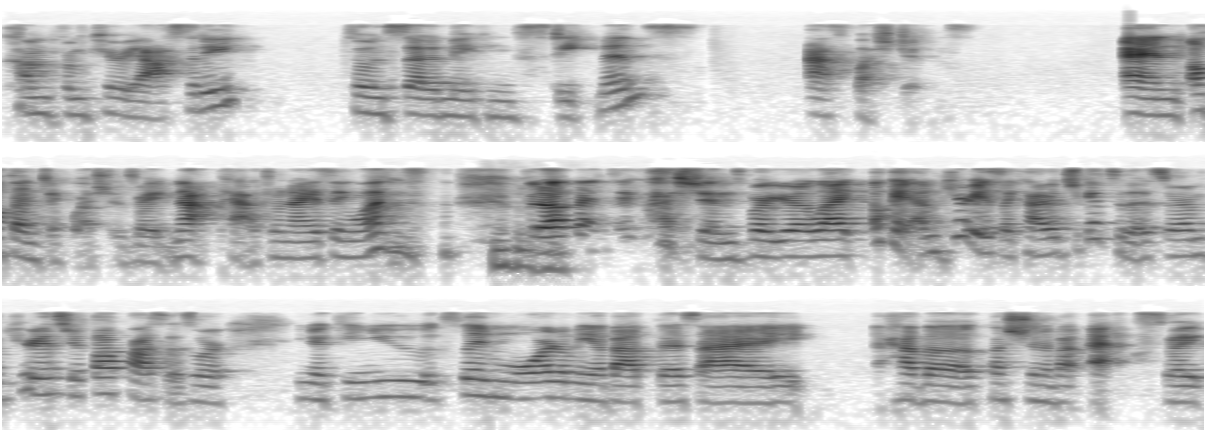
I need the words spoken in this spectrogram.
come from curiosity. So instead of making statements, ask questions and authentic questions, right? Not patronizing ones, but authentic questions where you're like, okay, I'm curious, like, how did you get to this? Or I'm curious your thought process, or, you know, can you explain more to me about this? I have a question about X, right?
